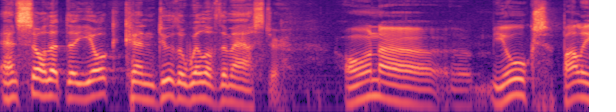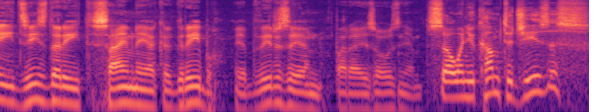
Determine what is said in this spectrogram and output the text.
And so that the yoke can do the will of the master. Un uh, jūks palīdz izdarīt saimnieka gribu, jeb virzienu pareizo uzņemt. So when you come to Jesus,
